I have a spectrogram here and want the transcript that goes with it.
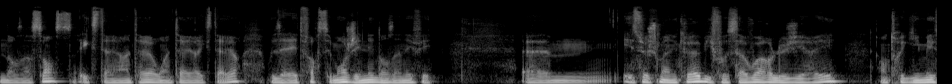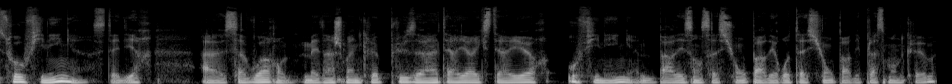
dans un sens, extérieur-intérieur ou intérieur-extérieur, vous allez être forcément gêné dans un effet. Euh, et ce chemin de club, il faut savoir le gérer, entre guillemets, soit au feeling, c'est-à-dire à savoir mettre un chemin de club plus à l'intérieur-extérieur au feeling, par des sensations, par des rotations, par des placements de club,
